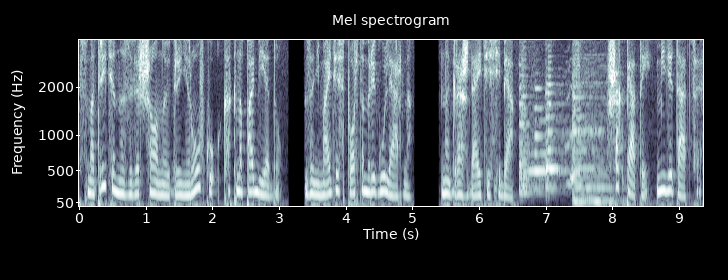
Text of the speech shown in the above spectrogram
Смотрите на завершенную тренировку как на победу. Занимайтесь спортом регулярно. Награждайте себя. Шаг пятый. Медитация.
